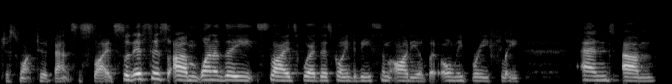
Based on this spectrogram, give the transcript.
Just want to advance the slides. So this is um, one of the slides where there's going to be some audio, but only briefly. And um,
